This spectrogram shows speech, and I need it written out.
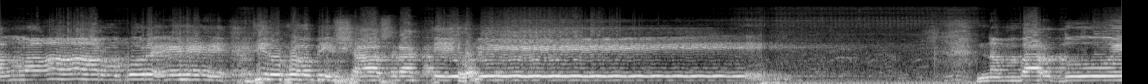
আল্লাহর উপরে দীর্ঘ বিশ্বাস রাখতে হবে। নাম্বার দুই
